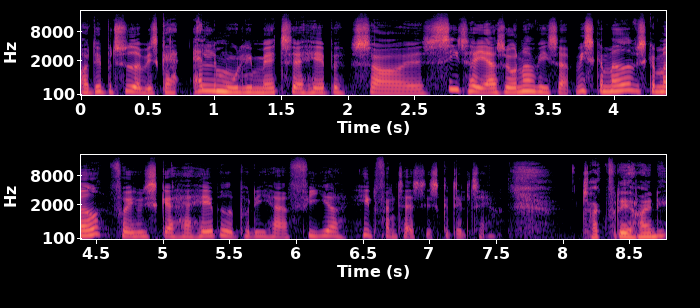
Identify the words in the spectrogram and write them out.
Og det betyder, at vi skal have alle mulige med til at hæppe. Så øh, sig til jeres underviser, vi skal med, vi skal med, for vi skal have hæppet på de her fire helt fantastiske deltagere. Tak for det, Heidi.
